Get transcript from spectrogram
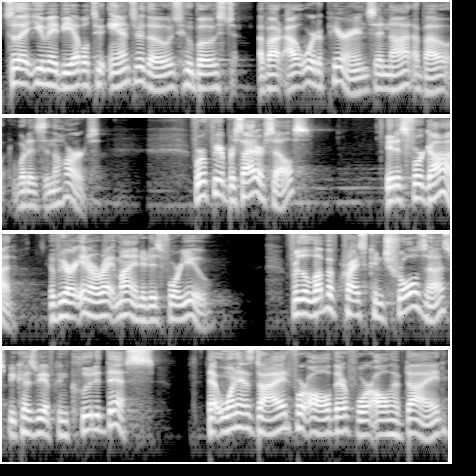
so that you may be able to answer those who boast about outward appearance and not about what is in the heart. For if we are beside ourselves, it is for God. If we are in our right mind, it is for you. For the love of Christ controls us because we have concluded this that one has died for all, therefore all have died.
